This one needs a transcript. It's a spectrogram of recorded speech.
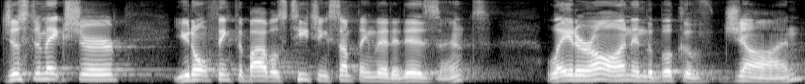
Just to make sure you don't think the Bible's teaching something that it isn't, later on in the book of John,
